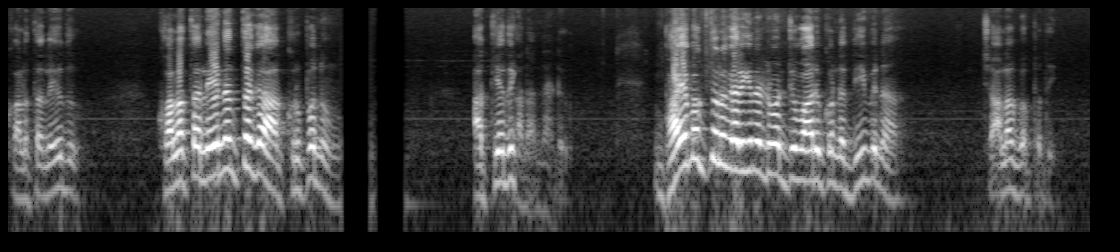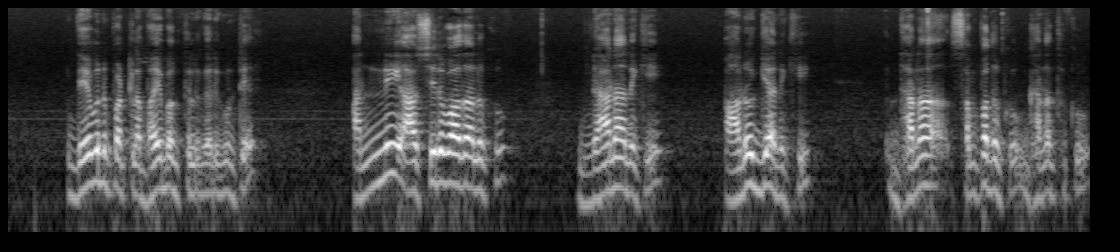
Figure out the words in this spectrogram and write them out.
కొలత లేదు. కొలత లేనంతగా కృపను అత్యధిక అన్నాడు భయభక్తులు కలిగినటువంటి వారికి ఉన్న దీవెన చాలా గొప్పది. దేవుని పట్ల భయభక్తులు కలిగి ఉంటే అన్ని ఆశీర్వాదాలకు జ్ఞానానికి ఆరోగ్యానికి ధన సంపదకు ఘనతకు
